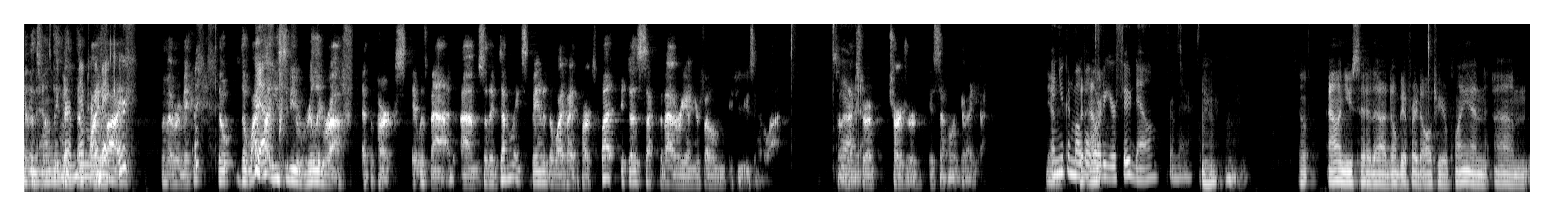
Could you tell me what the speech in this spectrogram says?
Yeah, that's one thing that the Wi-Fi, maker. the memory maker. The the Wi-Fi Yeah. used to be really rough at the parks. It was bad. Um, so they've definitely expanded the Wi-Fi at the parks, but it does suck the battery on your phone if you're using it a lot. So Yeah. an extra charger is definitely a good idea. yeah, and you can mobile Allen- order your food now from there. Mhm. So, Allen, you said uh, don't be afraid to alter your plan. Um,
